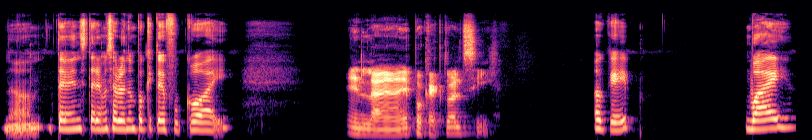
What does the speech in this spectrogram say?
¿no? También estaremos hablando un poquito de Foucault ahí. En la época actual, sí. Ok. Guay.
